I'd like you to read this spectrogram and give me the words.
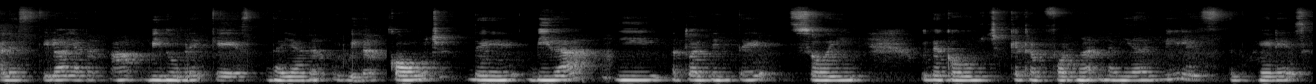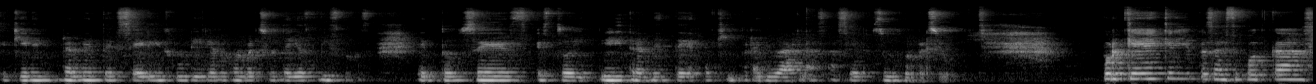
al estilo Ayana a mi nombre que es Diana Urbina, coach de vida y actualmente soy una coach que transforma la vida de miles de mujeres que quieren realmente ser y descubrir la mejor versión de ellas mismas. Entonces estoy literalmente aquí para ayudarlas a ser su mejor versión. ¿Por qué quería empezar este podcast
